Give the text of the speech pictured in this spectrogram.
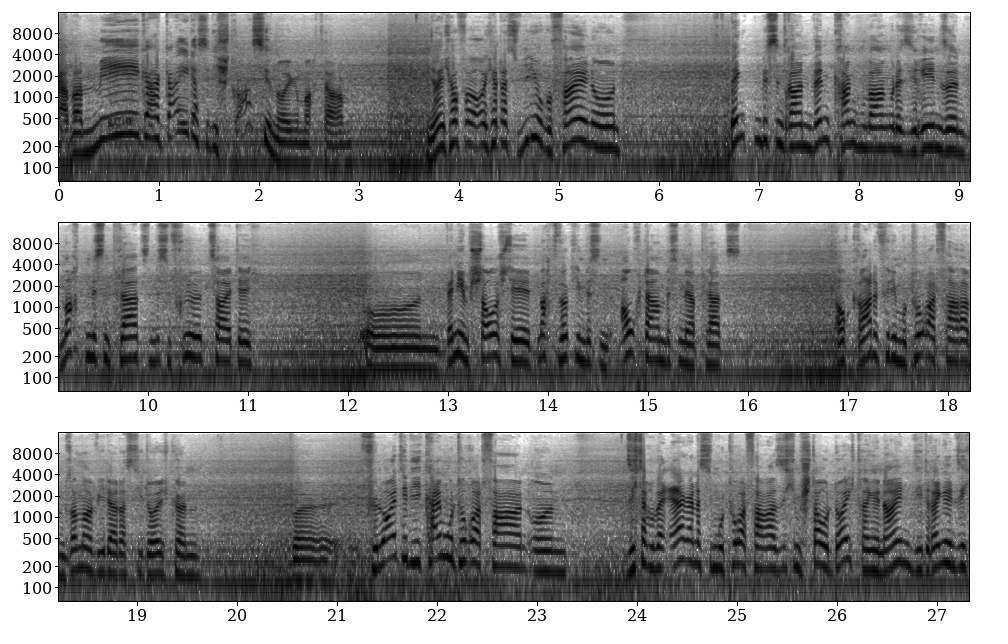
Aber mega geil, dass sie die Straße hier neu gemacht haben. Ja, ich hoffe, euch hat das Video gefallen und denkt ein bisschen dran, wenn Krankenwagen oder Sirenen sind, macht ein bisschen Platz, ein bisschen frühzeitig. Und wenn ihr im Stau steht, macht wirklich ein bisschen, auch da ein bisschen mehr Platz. Auch gerade für die Motorradfahrer im Sommer wieder, dass die durch können. Für Leute, die kein Motorrad fahren und sich darüber ärgern, dass die Motorradfahrer sich im Stau durchdrängeln. Nein, die drängeln sich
